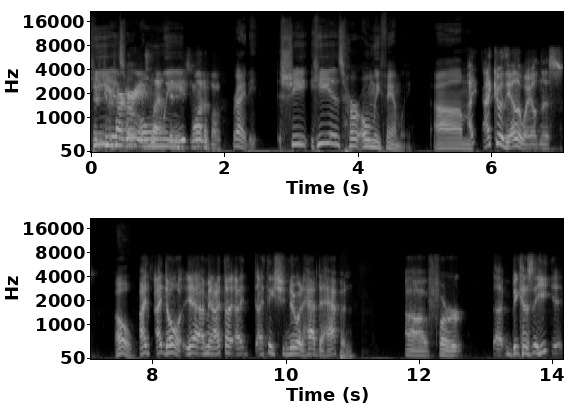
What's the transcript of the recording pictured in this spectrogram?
There's he two is her Targaryens left, only and he's one of them. right. She he is her only family. Um. I, I go the other way on this. oh. I, I don't. Yeah, I mean, I thought I, I think she knew it had to happen, uh, for uh, because he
